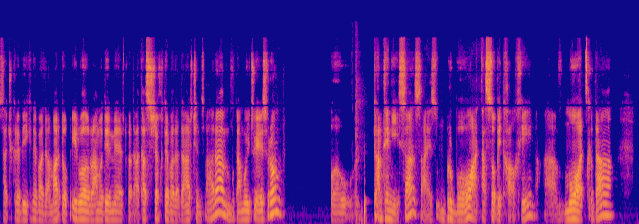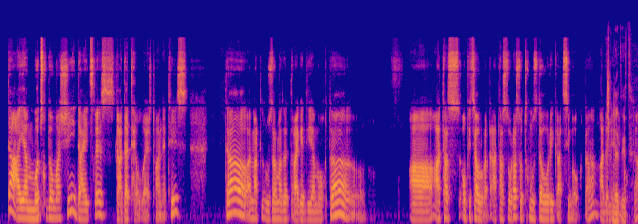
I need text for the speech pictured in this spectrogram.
საჩუქრები იქნება და მარტო პირველ რამოდენმე თქვა 1000 შეხვდება და დაარჩენს არა გამოიწვია ეს რომ გამთენიისას აი ეს უბრბო ათასობით ხალხი მოაწყდა და აი ამ მოწყდომაში დაიწყეს გადათელვა ერთმანეთის და აი მართლა უზარმაზარ ტრაგედია მოხდა. აა 1000 ოფიციალურად 1282 კაცი მოხდა, ადამიანი მოხდა.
